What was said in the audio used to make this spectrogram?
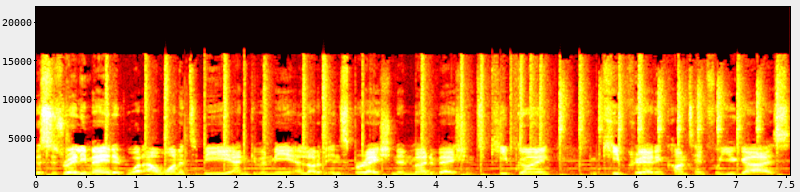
This has really made it what I want it to be and given me a lot of inspiration and motivation to keep going and keep creating content for you guys.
